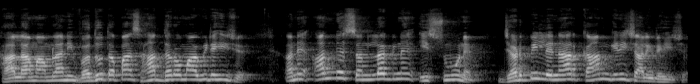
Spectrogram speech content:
હાલ આ મામલાની વધુ તપાસ હાથ ધરવામાં આવી રહી છે અને અન્ય સંલગ્ન ઇસમોને ઝડપી લેનાર કામગીરી ચાલી રહી છે.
